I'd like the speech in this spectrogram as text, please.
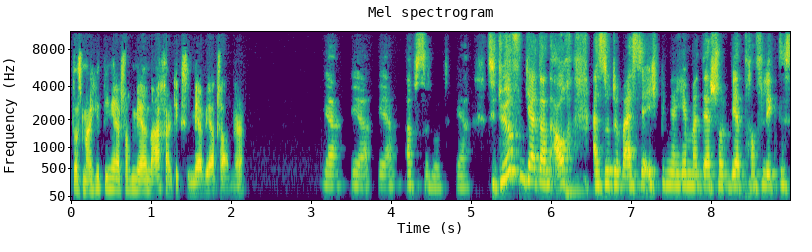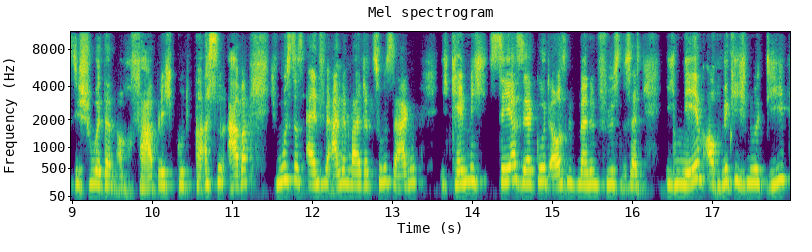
dass manche Dinge einfach mehr nachhaltig sind, mehr Wert haben. Ja? Ja, ja, ja, absolut, ja. Sie dürfen ja dann auch, also du weißt ja, ich bin ja jemand, der schon Wert drauf legt, dass die Schuhe dann auch farblich gut passen, aber ich muss das ein für alle mal dazu sagen, ich kenne mich sehr, sehr gut aus mit meinen Füßen. Das heißt, ich nehme auch wirklich nur die,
